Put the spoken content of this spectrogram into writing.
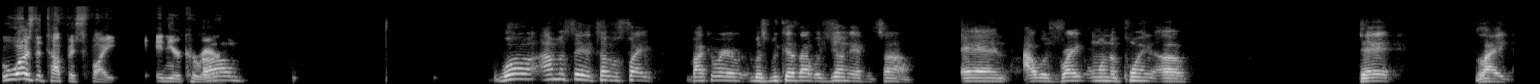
Who was the toughest fight in your career? Um, well, I'm gonna say the toughest fight my career was because I was young at the time, and I was right on the point of that, like,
